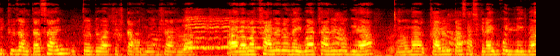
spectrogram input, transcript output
কিছু জানতে চাই, উত্তর দেওয়ার চেষ্টা করব ইনশাল্লাহ আর আমার চ্যানেলও যাইবা চ্যানেলও গিয়া, আমার চ্যানেলটা সাবস্ক্রাইব করলেইবা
